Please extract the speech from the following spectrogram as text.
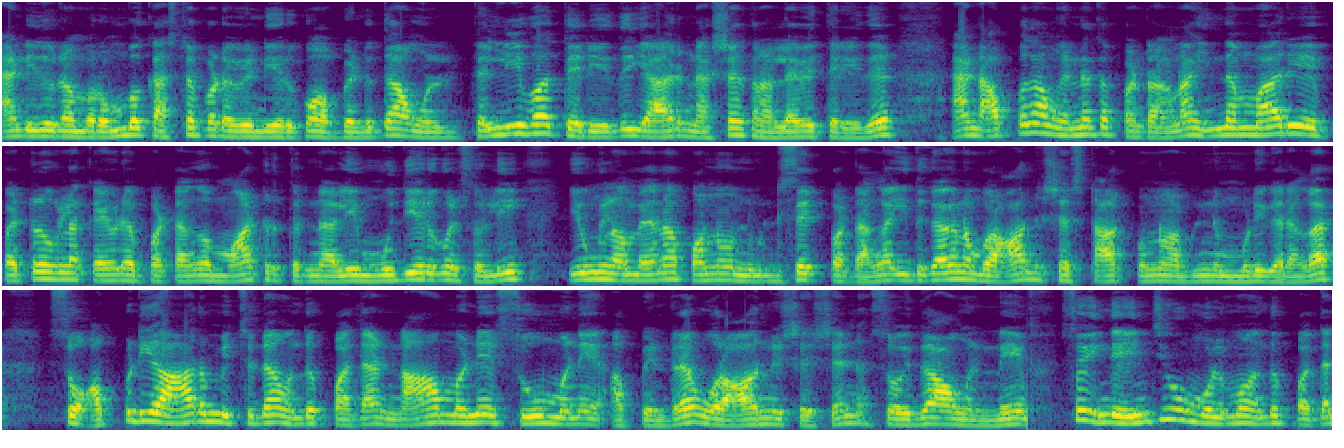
அண்ட் இது நம்ம ரொம்ப கஷ்டப்பட வேண்டியிருக்கும் அப்படின்றது அவங்களுக்கு தெளிவாக தெரியுது. யாரு நட்சத்திரம் நல்லாவே தெரியுது. அண்ட் அப்போ தான் அவங்க என்னத்தை பண்ணுறாங்கன்னா இந்த மாதிரி பெற்றோர்களாக கைவிடப்பட்டாங்க மாற்றுத்திறனாளி முதியோர்கள் சொல்லி இவங்க நம்ம என்ன பண்ணணும் டிசைட் பண்ணுறாங்க இதுக்காக நம்ம ஆர்கனைசேஷன் ஸ்டார்ட் பண்ணணும் அப்படின்னு முடிக்கிறாங்க ஸோ அப்படி ஆரம்பிச்சு தான் வந்து பார்த்தா நாமனே சூமனே அப்படின்ற ஒரு ஆர்கனைசேஷன் ஸோ இதான் அவங்க நேம் ஸோ இந்த என்ஜிஓ மூலமாக வந்து பார்த்தா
